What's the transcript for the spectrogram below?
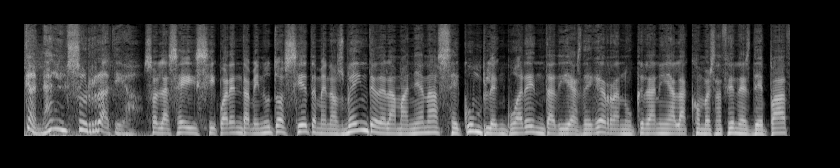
Canal Sur Radio. Son las 6 y 40 minutos, 7 menos 20 de la mañana. Se cumplen 40 días de guerra en Ucrania. Las conversaciones de paz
